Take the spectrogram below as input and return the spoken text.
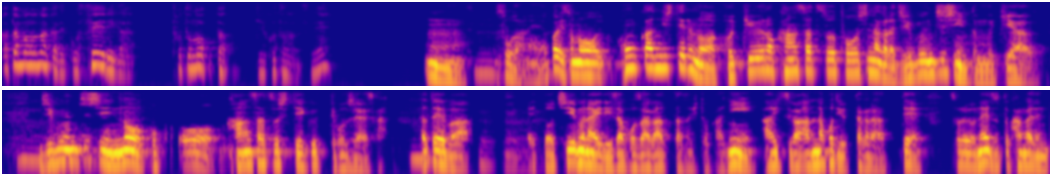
頭の中でこう、整理が整ったっていうことなんですね。うん。うんそうだね。やっぱりその根幹にしてるのは呼吸の観察を通しながら自分自身と向き合う。うん自分自身の心を観察していくってことじゃないですか。例えば、えっと、チーム内でいざこざがあった時とかに、あいつがあんなこと言ったからって、それをね、ずっと考えて、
